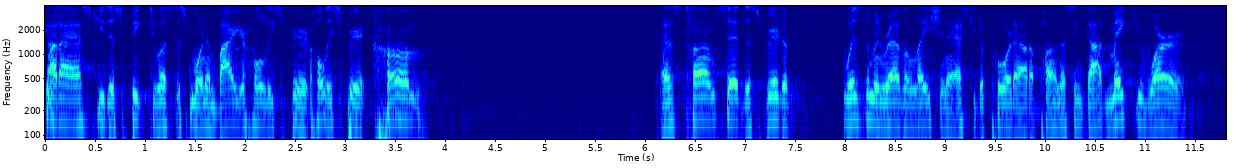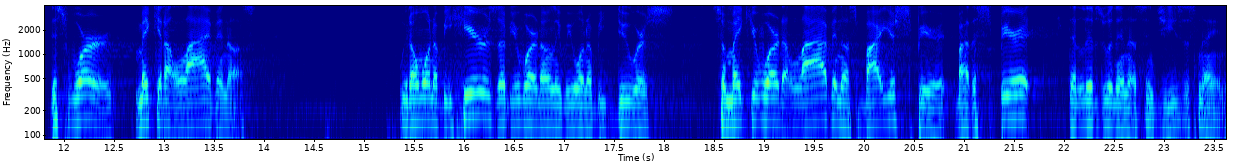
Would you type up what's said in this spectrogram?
God, I ask you to speak to us this morning by your Holy Spirit. Holy Spirit, come. As Tom said, the Spirit of wisdom and revelation, I ask you to pour it out upon us. And God, make your word, this word, make it alive in us. We don't want to be hearers of your word only, we want to be doers. So make your word alive in us by your spirit, by the spirit that lives within us. In Jesus' name.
